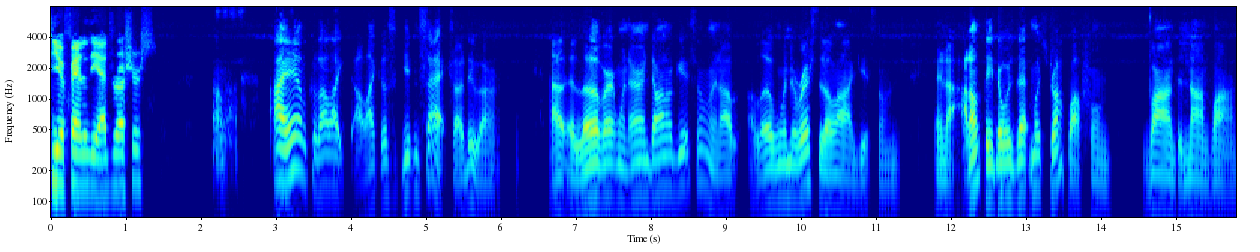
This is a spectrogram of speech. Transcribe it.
you a fan of the edge rushers? I am because I like I like us getting sacks. I do. I I, I love when Aaron Donald gets them, and I I love when the rest of the line gets them. And I, I don't think there was that much drop off from Von to non Von.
